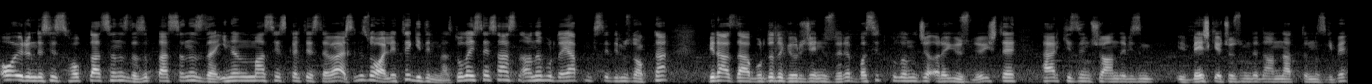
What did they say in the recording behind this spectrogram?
o üründe siz hoplatsanız da zıplatsanız da inanılmaz ses kalitesi de verseniz o alete gidilmez. Dolayısıyla esasında ana burada yapmak istediğimiz nokta biraz daha burada da göreceğiniz üzere basit kullanıcı arayüzlü. İşte herkesin şu anda bizim 5G çözümünde de anlattığımız gibi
